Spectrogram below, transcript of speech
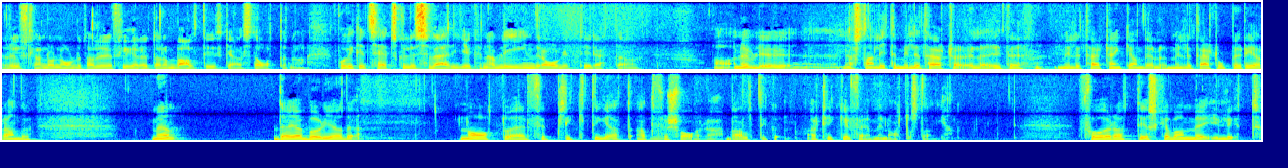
Ryssland och någon av, eller flera av de baltiska staterna. På vilket sätt skulle Sverige kunna bli indraget i detta? Ja, nu blir det nästan lite militärt här, eller lite militärtänkande eller militärt opererande. Men där jag började Nato är förpliktigat att försvara Baltikum, artikel 5 i Nato-stadgan. För att det ska vara möjligt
